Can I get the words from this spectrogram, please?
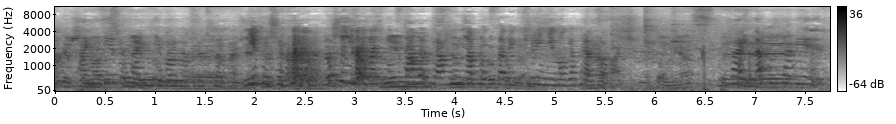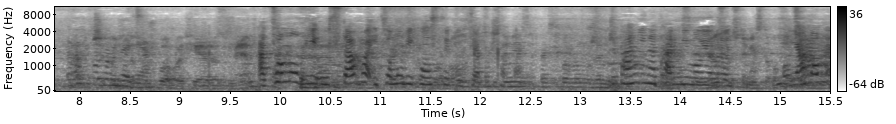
po pierwsze ma Pani wie, że pani nie wolno pracować. Nie proszę Panią, proszę mi podać Nie ma podstawę prawną, na podstawie której nie mogę pracować. Natomiast Słuchaj, na e, podstawie rozporządzenia. A co mówi ustawa i co mówi konstytucja, proszę nie państwowym Czy. Pani nakarmi moją rodzinę? Ja mogę,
